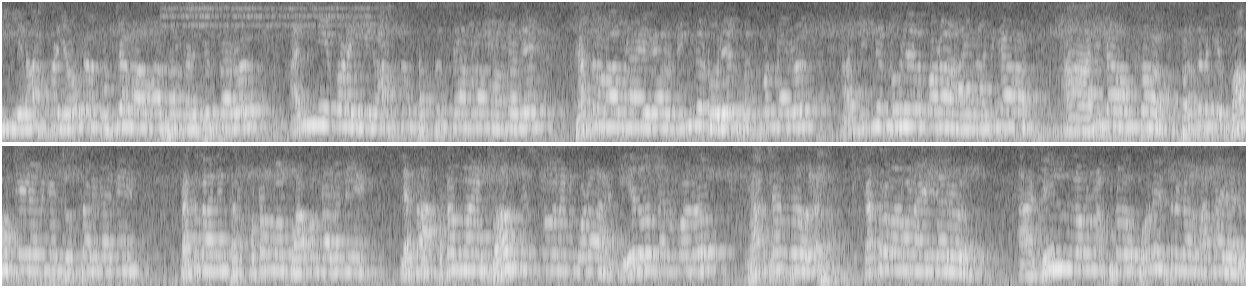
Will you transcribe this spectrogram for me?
ఈ రాష్ట్ర యువకులకు ఉద్యోగ అవకాశాలు కల్పిస్తారు. అన్నీ కూడా ఈ రాష్ట్రం సస్యశ్యామలం ఉంటుంది. చంద్రబాబు నాయుడు గారు నిండు నూరేళ్ళు బతుకుంటారు. ఆ నిండు నూరేళ్ళు కూడా ఆయన అధికారం ఆ అధికారంతో ప్రజలకి బాగు చేయడానికే చూస్తారు. కానీ తను కానీ తన కుటుంబం బాగుండాలని లేదా ఆ కుటుంబాన్ని బాగు చేసుకోవాలని కూడా ఏ రోజు అనుకోరు. సాక్షాత్తు చంద్రబాబు నాయుడు గారు ఆ జైలులో ఉన్నప్పుడు భువనేశ్వర్ గారు మాట్లాడారు.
